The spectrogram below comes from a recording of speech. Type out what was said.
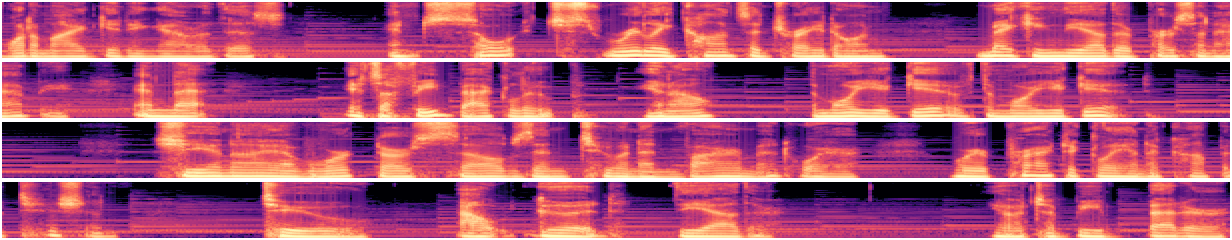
What am I getting out of this? And so just really concentrate on making the other person happy. And that it's a feedback loop, you know? The more you give, the more you get. She and I have worked ourselves into an environment where we're practically in a competition to outgood the other, you know, to be better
